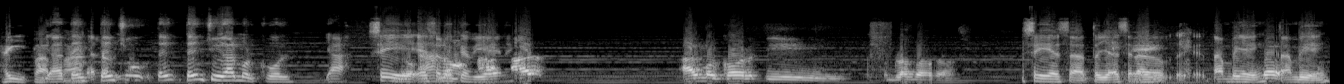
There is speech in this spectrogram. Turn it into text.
Ay, papá. Ya, ten, Tenchu, ten- Tenchu y Armor Core. Ya. Sí, No, eso ah, es lo no, que viene. Al- Armor Core y Bloodborne. Sí, exacto, ya ese lado. Eh, También, No. también.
